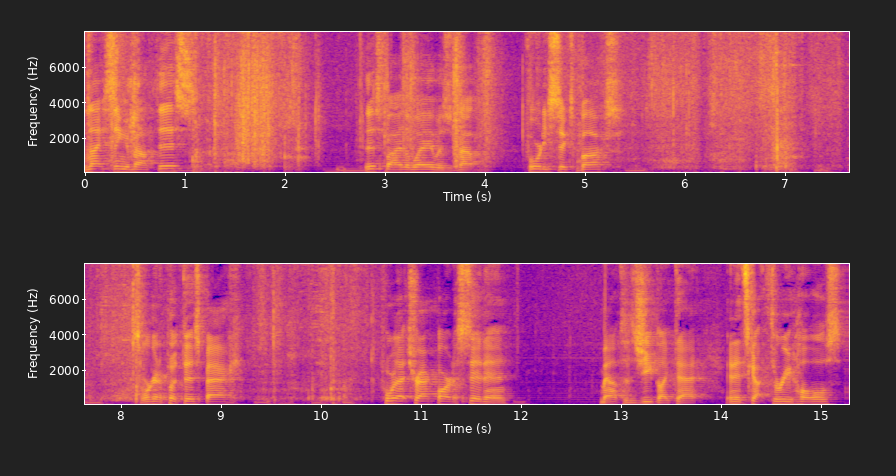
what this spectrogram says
Nice thing about this, this by the way was about 46 bucks. So we're gonna put this back for that track bar to sit in, mount to the Jeep like that, and it's got three holes.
